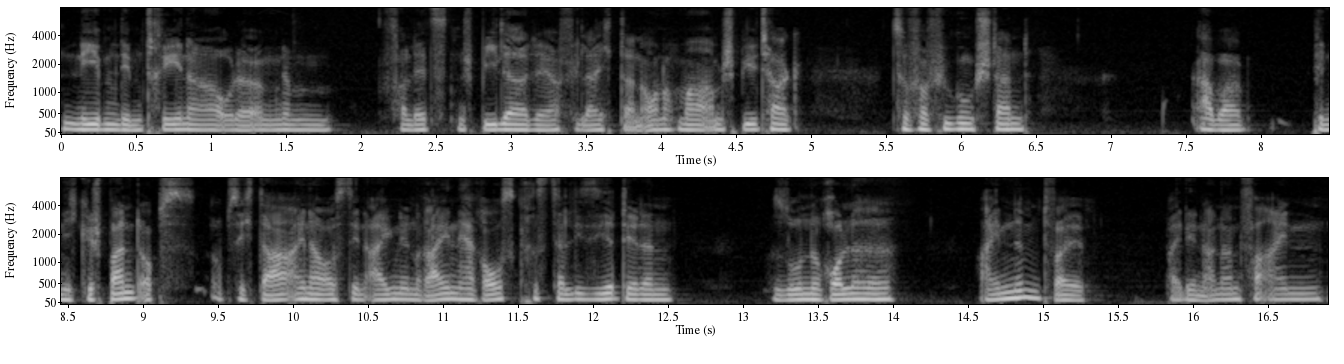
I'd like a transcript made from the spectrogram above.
neben dem Trainer oder irgendeinem verletzten Spieler, der vielleicht dann auch noch mal am Spieltag zur Verfügung stand. Aber bin ich gespannt, ob's, ob sich da einer aus den eigenen Reihen herauskristallisiert, der dann so eine Rolle einnimmt, weil bei den anderen Vereinen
